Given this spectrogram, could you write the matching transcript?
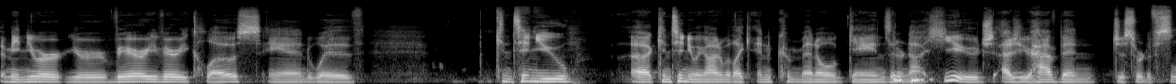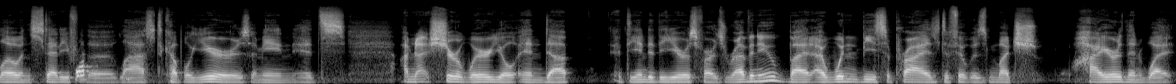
I mean, you were you're very, very close and with continue uh, continuing on with like incremental gains that are not mm-hmm. huge as you have been just sort of slow and steady for the last couple years. I mean, it's, I'm not sure where you'll end up at the end of the year as far as revenue, but I wouldn't be surprised if it was much higher than what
